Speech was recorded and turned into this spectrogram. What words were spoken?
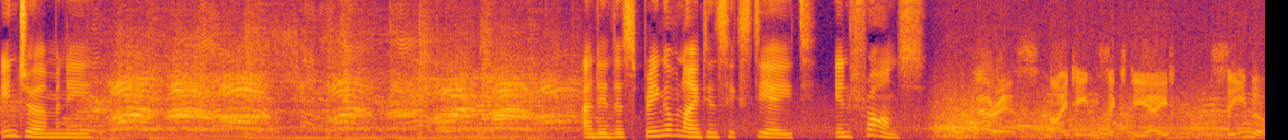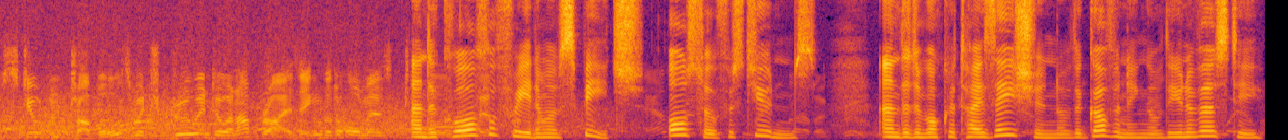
in Germany, and in the spring of 1968 in France. Paris, 1968, scene of student troubles which grew into an uprising that almost... and a call for freedom of speech, also for students, and the democratization of the governing of the university.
